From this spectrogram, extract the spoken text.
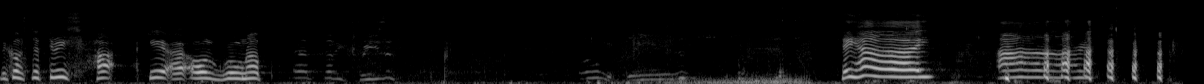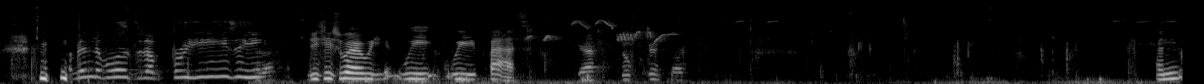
Because the trees ha- here are all grown up. That's bloody freezing. Holy freezing. Say hi. Hi. I'm in the woods and I'm freezing. This is where we we we pass. Yeah, don't forget that. And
